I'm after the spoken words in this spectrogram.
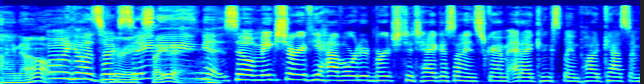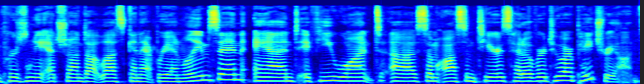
I know. Oh my god, so Very exciting. exciting. So make sure if you have ordered merch to tag us on Instagram at I Can Explain Podcast. I'm personally at Sean.Lusk and at Brianne Williamson. And if you want uh, some awesome tiers, head over to our Patreon.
